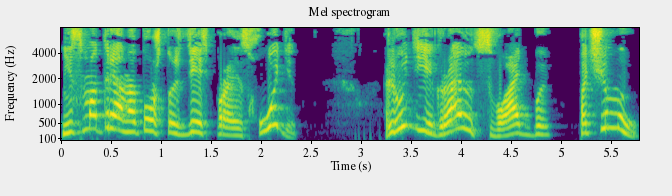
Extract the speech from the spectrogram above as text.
Несмотря на то, что здесь происходит, люди играют свадьбы. Почему?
